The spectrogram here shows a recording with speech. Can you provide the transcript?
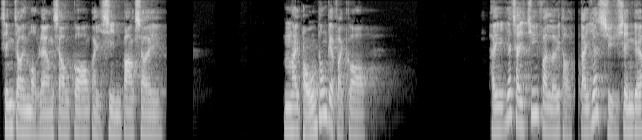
胜在无量寿国，为善百岁。唔系普通嘅佛国，系一切诸佛里头第一殊胜嘅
